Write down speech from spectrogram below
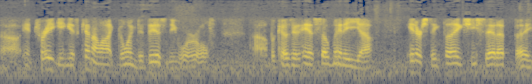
uh, intriguing. It's kind of like going to Disney World uh, because it has so many uh, interesting things. She set up a,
